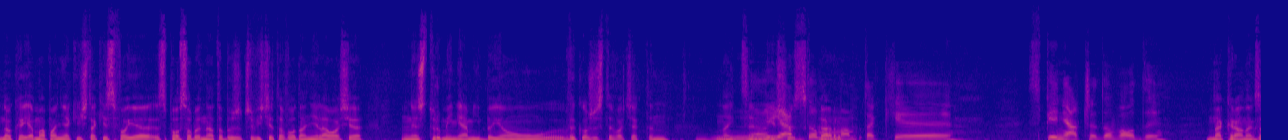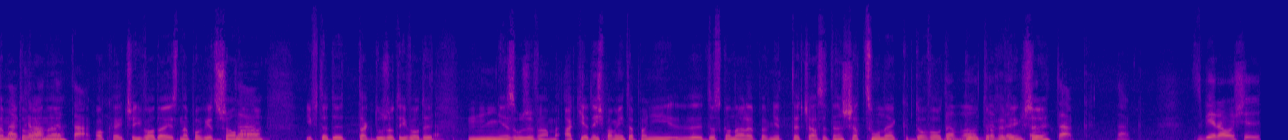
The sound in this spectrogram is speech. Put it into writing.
No okej, a ma Pani jakieś takie swoje sposoby na to, by rzeczywiście ta woda nie lała się mm, strumieniami, by ją wykorzystywać jak ten No najcenniejszy ja w domu skarb? mam takie spieniacze do wody. Na kranach zamontowane? kranach, tak. Okej, czyli woda jest napowietrzona Tak. I wtedy tak dużo tej wody nie zużywamy. A kiedyś, pamięta Pani y, doskonale pewnie te czasy, ten szacunek do wody, do był wody trochę był, większy? Tak, tak. Zbierało się,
